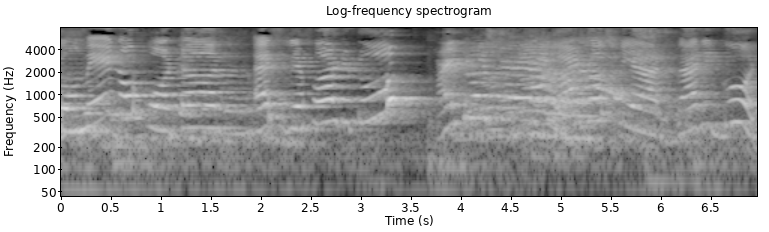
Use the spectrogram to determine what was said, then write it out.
domain of water is referred to hydrosphere. Hydrosphere. Very good.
